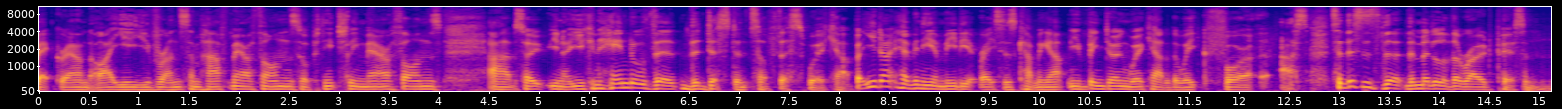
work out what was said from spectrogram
background, i.e., you've run some half marathons or potentially marathons. Uh, so, you know, you can handle the, the distance of this workout, but you don't have any immediate races coming up. You've been doing workout of the week for us. So, this is the, the middle of the road person.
